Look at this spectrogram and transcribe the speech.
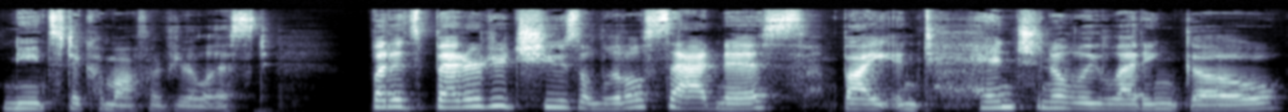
needs to come off of your list. But it's better to choose a little sadness by intentionally letting go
